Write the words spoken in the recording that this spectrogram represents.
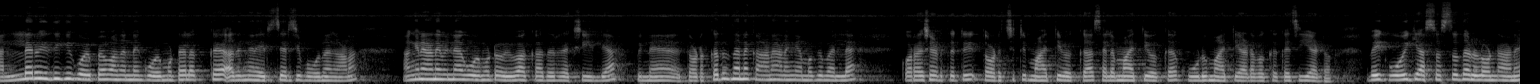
നല്ല രീതിക്ക് കോഴിപ്പാൻ വന്നിട്ടുണ്ടെങ്കിൽ കോഴിമുട്ടയിലൊക്കെ അതിങ്ങനെ എരിച്ചരിച്ച് പോകുന്നത് കാണാം. അങ്ങനെയാണെങ്കിൽ പിന്നെ ആ കോഴിമുട്ട ഒഴിവാക്കാത്തൊരു രക്ഷയില്ല. പിന്നെ തുടക്കത്തിൽ തന്നെ കാണുകയാണെങ്കിൽ നമുക്ക് മെല്ലെ കുറേശ്ശെ എടുത്തിട്ട് തുടച്ചിട്ട് മാറ്റി വെക്കുക സ്ഥലം മാറ്റി വെക്കുക കൂട് മാറ്റി അടവെക്കൊക്കെ ചെയ്യാം കേട്ടോ. അപ്പോൾ ഈ കോഴിക്ക് അസ്വസ്ഥത ഉള്ളതുകൊണ്ടാണ്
